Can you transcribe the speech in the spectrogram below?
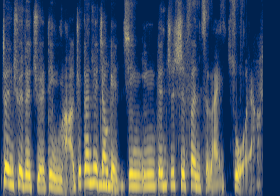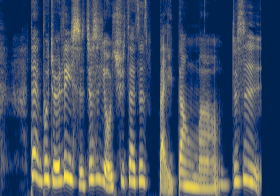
正确的决定嘛，就干脆交给精英跟知识分子来做呀。嗯但你不觉得历史就是有趣在这摆荡吗？就是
